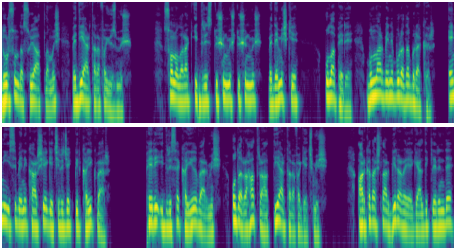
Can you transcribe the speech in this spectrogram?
Dursun da suya atlamış ve diğer tarafa yüzmüş. Son olarak İdris düşünmüş düşünmüş ve demiş ki, Ula Peri, bunlar beni burada bırakır. En iyisi beni karşıya geçirecek bir kayık ver. Peri İdris'e kayığı vermiş, o da rahat rahat diğer tarafa geçmiş. Arkadaşlar bir araya geldiklerinde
